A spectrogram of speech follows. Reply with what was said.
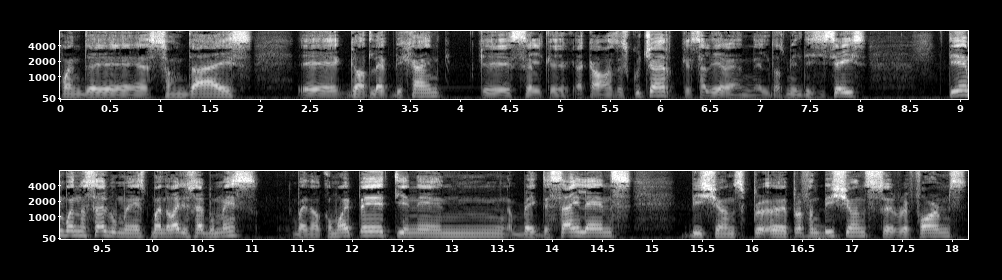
When the Sun Dies, eh, God Left Behind, que es el que acabamos de escuchar, que saliera en el 2016. Tienen buenos álbumes, bueno, varios álbumes. Bueno, como EP tienen Break the Silence, Visions, eh, Profound Visions, eh, Reforms.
